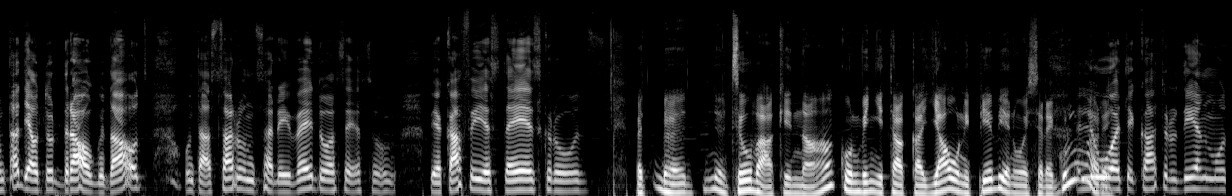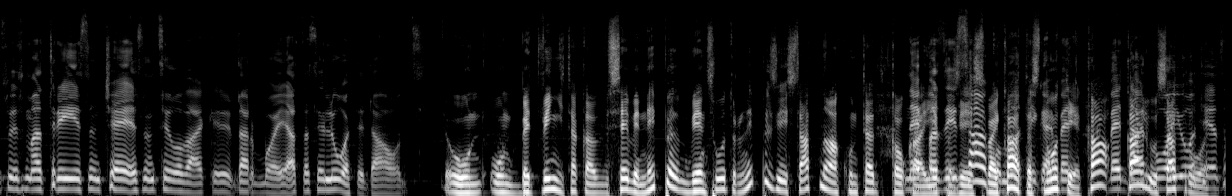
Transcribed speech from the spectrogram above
Un tad jau tur draugu daudz, un tās sarunas arī veidosies, un pie kafijas tējas krūzes. Bet eh, cilvēki nāk un viņi tā kā jauni pievienojas regulāri? Ļoti katru dienu mums vismaz 30, 40 cilvēki darbojās, tas ir ļoti daudz. Un, un, bet viņi tā kā sevi nepa, viens otru nepazīst, atnāk un tad kaut kā Nepazīst iepazīst, vai kā tas tikai, notiek, kā, bet kā jūs atrodat?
